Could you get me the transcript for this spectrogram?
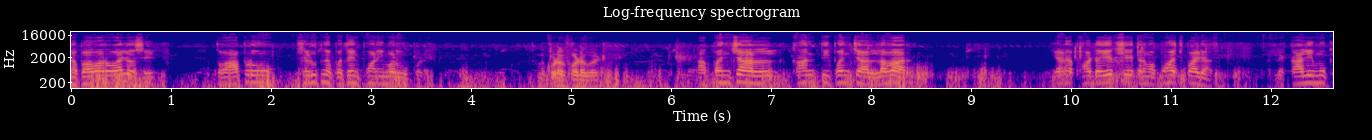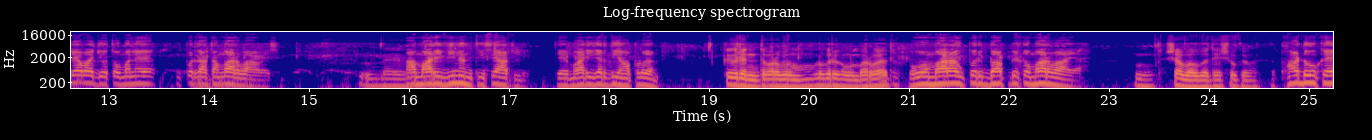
નભાવારો આવ્યો છે તો આપણું ખેડૂતને પતેન પાણી મળવું પડે. આ પંચાલ કાંતિ પંચાલ લવાર એણે ફાંડા એક ક્ષેત્રમાં પાંચ પાડ્યા છે. એટલે કાલી હું કહેવા જો તો મને ઉપર દાતા મારવા આવે છે. આ મારી વિનંતી છે આટલી. કે મારી ગરદી આપણો એમ. કેવી રીતે તમારા ઉપર હુમલો કર્યો મારવા આવ્યા હવે મારા ઉપર બાપ બેટો મારવા આવ્યા. હતા શા બાબતે? શું કહેવાય ફાંડું કે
